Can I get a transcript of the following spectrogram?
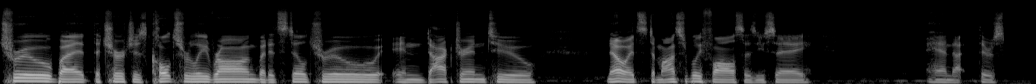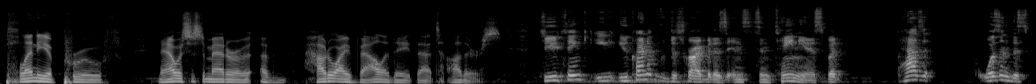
true, but the church is culturally wrong, but it's still true in doctrine to no, it's demonstrably false, as you say, and uh, there's plenty of proof. Now it's just a matter of, of, how do I validate that to others. Do you think you, you kind of describe it as instantaneous, but has it wasn't this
